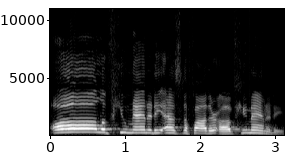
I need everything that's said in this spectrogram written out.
all of humanity as the father of humanity,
